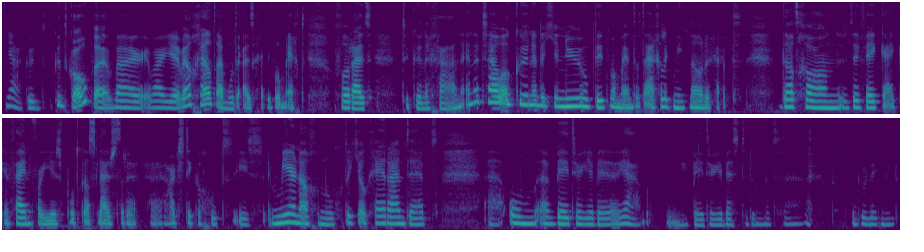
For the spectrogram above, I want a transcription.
ja, kunt, kunt kopen. Waar, waar je wel geld aan moet uitgeven om echt vooruit te kunnen gaan. En het zou ook kunnen dat je nu op dit moment dat eigenlijk niet nodig hebt. Dat gewoon de tv kijken fijn voor je is, podcast luisteren uh, hartstikke goed is. Meer dan genoeg. Dat je ook geen ruimte hebt uh, om beter je, ja, niet beter je best te doen. Dat, dat bedoel ik niet.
